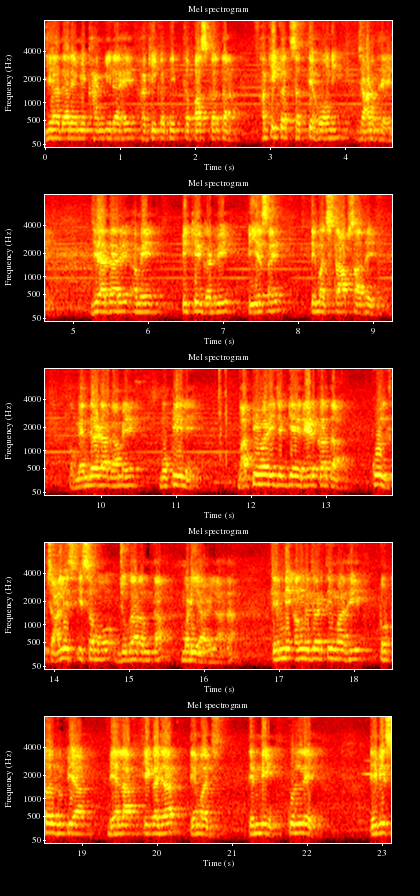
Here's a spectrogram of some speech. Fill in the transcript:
જે આધારે અમે ખાનગી રાહે હકીકતની તપાસ કરતા હકીકત સત્ય હોવાની જાણ થયેલી. જે આધારે અમે પીકે ગઢવી પીએસઆઈ તેમજ સ્ટાફ સાથે મેંદરડા ગામે મોકલીને બાતમીવાળી જગ્યાએ રેડ કરતા કુલ ચાલીસ ઈસમો જુગાર રમતા મળી આવેલા હતા. તેમની અંગ જડતીમાંથી ટોટલ રૂપિયા બે લાખ એક હજાર તેમજ તેમની કુલ્લે ત્રેવીસ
